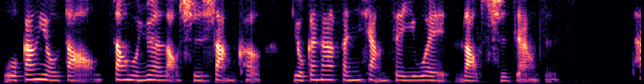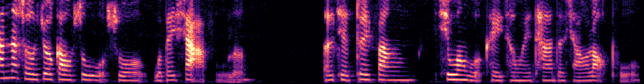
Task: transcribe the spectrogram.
我刚有找张文月老师上课，有跟他分享这一位老师这样子。他那时候就告诉我说，我被下服了，而且对方希望我可以成为他的小老婆。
